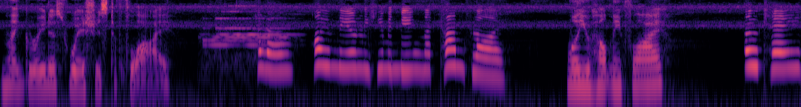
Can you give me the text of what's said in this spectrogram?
My greatest wish is to fly. Hello, I am the only human being that can fly. Will you help me fly? Okay.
